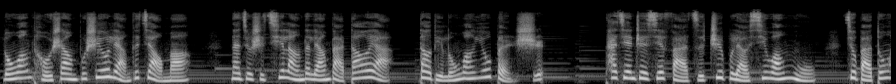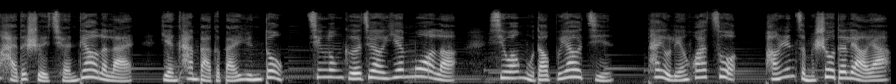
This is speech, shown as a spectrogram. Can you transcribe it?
龙王头上不是有两个角吗？那就是七郎的两把刀呀。到底龙王有本事，他见这些法子治不了西王母，就把东海的水全调了来，眼看把个白云洞、青龙阁就要淹没了。西王母倒不要紧，他有莲花座。旁人怎么受得了呀？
